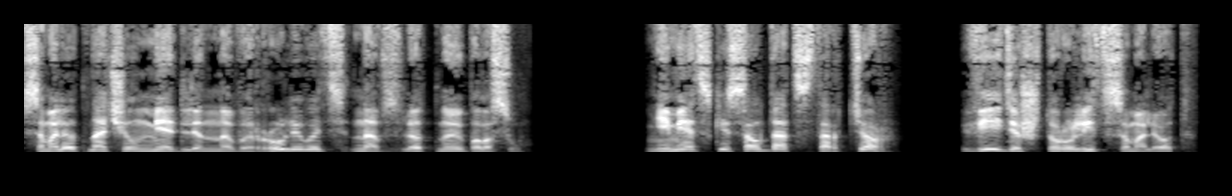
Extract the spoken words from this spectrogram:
Самолет начал медленно выруливать на взлетную полосу. Немецкий солдат-стартер, видя, что рулит самолет,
